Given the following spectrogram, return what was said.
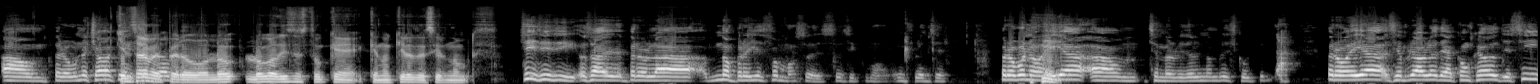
Um, pero una chava que... ¿Quién sabe? Pero luego dices tú que, no quieres decir nombres. Sí, sí, sí. O sea, pero la... No, pero ella es famosa, es así como influencer. Pero bueno, ella... Um, se me olvidó el nombre, disculpen. Ah, pero ella siempre habla de Health, de sí,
